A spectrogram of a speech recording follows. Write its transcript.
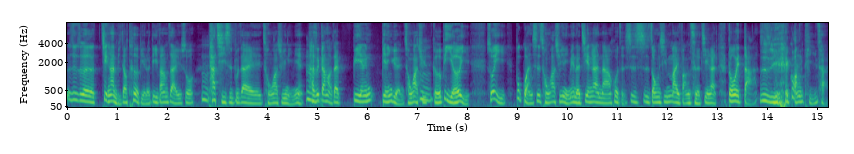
是这个建案比较特别的地方在于说，嗯、它其实不在从化区里面，嗯、它是刚好在。边边缘从化区隔壁而已，嗯、所以不管是从化区里面的建案啊，或者是市中心卖房子的建案，都会打日月光题材，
